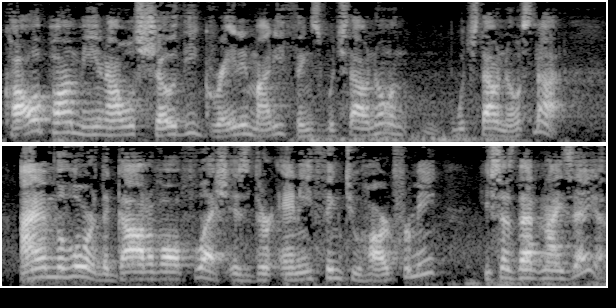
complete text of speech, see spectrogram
Call upon me and I will show thee great and mighty things which thou, know, which thou knowest not. I am the Lord, the God of all flesh. Is there anything too hard for me? He says that in Isaiah.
